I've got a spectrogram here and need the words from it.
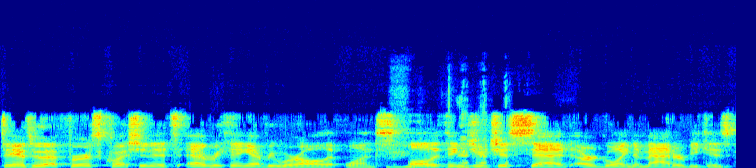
To answer that first question, it's everything everywhere all at once. All the things you just said are going to matter because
